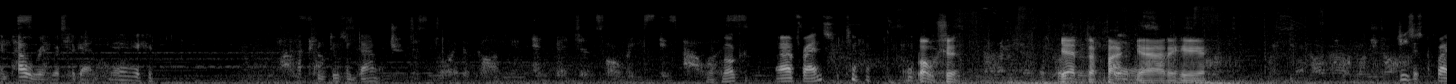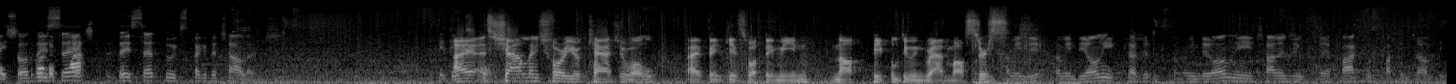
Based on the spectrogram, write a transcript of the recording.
Empowering Rift again. Yay. Actually do some damage. Knock knock. Uh, friends. Oh shit! Get the fuck Yeah. out of here. Jesus Christ. So they said they said to expect the challenge. they did I, a challenge for your casual, I think is what they mean, not people doing grandmasters. I mean, the I mean the only casu- I mean the only challenging uh, fact was fucking jumping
